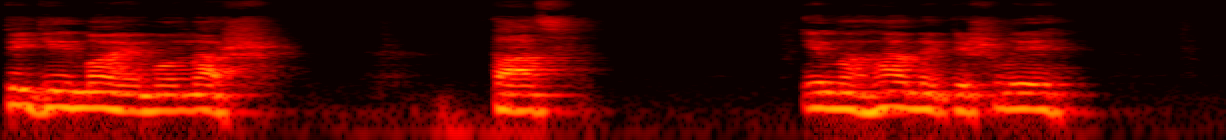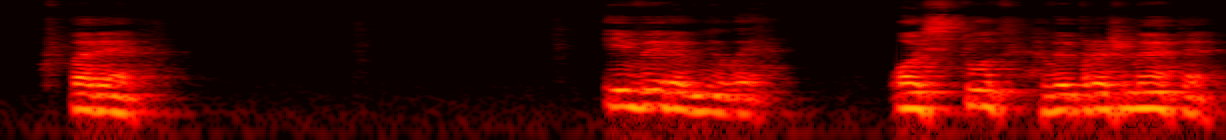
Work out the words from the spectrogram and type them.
підіймаємо наш таз. І ногами пішли вперед. І вирівняли. Ось тут ви прижмете.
